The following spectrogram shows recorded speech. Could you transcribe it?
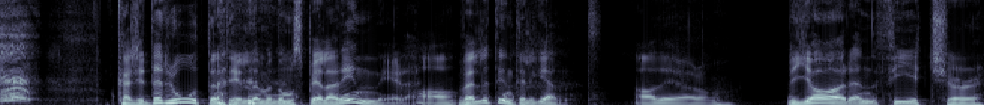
Kanske inte roten till det, men de spelar in i det. Ja. Väldigt intelligent. Ja, det gör de. Vi gör en feature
